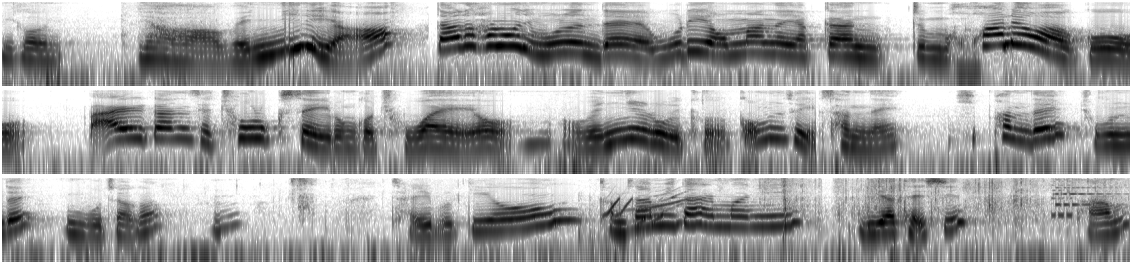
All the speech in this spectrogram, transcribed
이건 야 웬일이야? 다른 할머니 모르는데 우리 엄마는 약간 좀 화려하고 빨간색, 초록색 이런 거 좋아해요. 어, 웬일로 이거 검은색 샀네. 힙한데? 좋은데? 이 모자가? 응? 잘 입을게요. 감사합니다 할머니. 리아 대신 다음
